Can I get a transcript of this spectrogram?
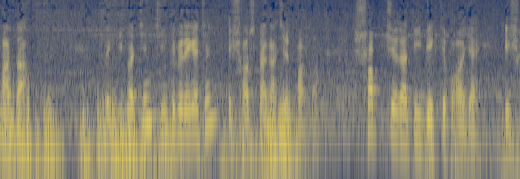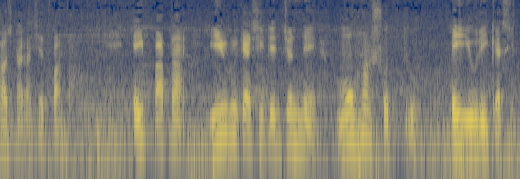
পাতা। দেখতে পাচ্ছেন? চিনতে পেরে গেছেন? এই সজনা গাছের পাতা। সব জায়গাতেই দেখতে পাওয়া যায় এই সজনা গাছের পাতা। এই পাতা ইউরিক অ্যাসিডের জন্যে মহাশত্রু, এই ইউরিক অ্যাসিড।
